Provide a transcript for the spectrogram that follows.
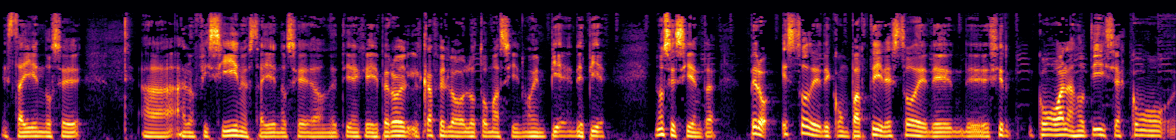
está yéndose a, la oficina, está yéndose a donde tiene que ir, pero el, el café lo, lo toma así, ¿no? En pie, de pie, no se sienta. Pero esto de, compartir, esto de, de- de decir cómo van las noticias, cómo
